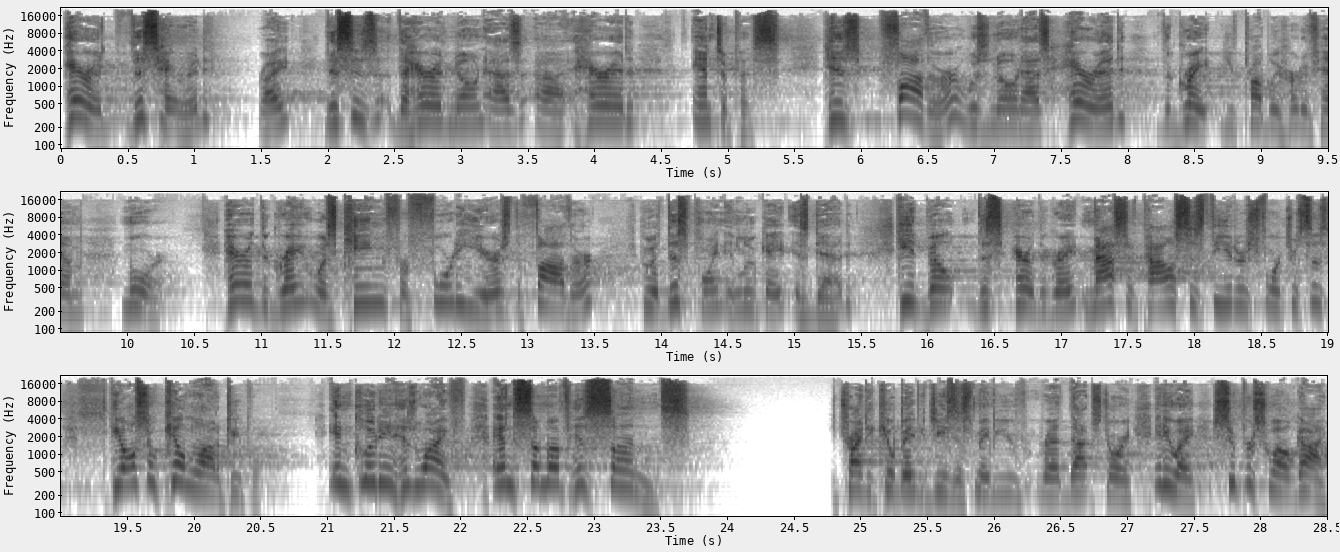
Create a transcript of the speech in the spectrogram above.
Herod, this Herod, right? This is the Herod known as uh, Herod Antipas. His father was known as Herod the Great. You've probably heard of him more. Herod the Great was king for 40 years. The father, who at this point in Luke 8 is dead, he had built this Herod the Great, massive palaces, theaters, fortresses. He also killed a lot of people, including his wife and some of his sons. He tried to kill baby Jesus. Maybe you've read that story. Anyway, super swell guy.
